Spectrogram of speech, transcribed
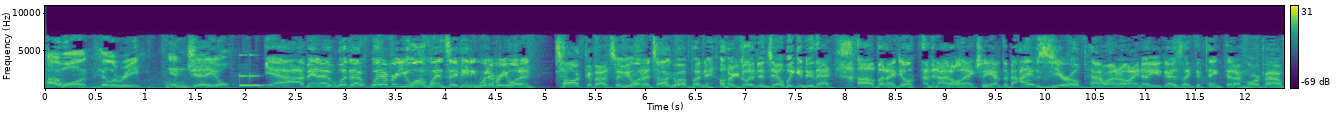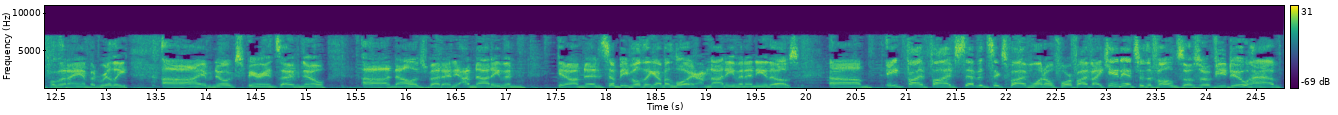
I want Hillary in jail. Yeah, I mean, uh, whatever you want Wednesday, meeting, whatever you want to talk about. So if you want to talk about putting Hillary Clinton in jail, we can do that. Uh, but I don't. I mean, I don't actually have the. I have zero power. I know. I know you guys like to think that I'm more powerful than I am, but really, uh, I have no experience. I have no uh, knowledge about any. I'm not even. You know, I'm some people think I'm a lawyer. I'm not even any of those. Um, 855-765-1045. I can't answer the phones though. So if you do have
